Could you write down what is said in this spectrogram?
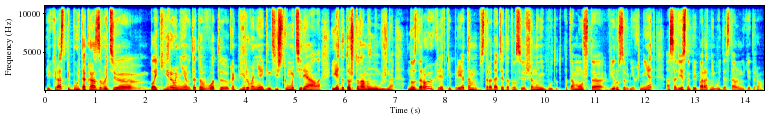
и как раз таки будет оказывать э, блокирование вот этого вот э, копирования генетического материала. И это то, что нам и нужно. Но здоровые клетки при этом страдать от этого совершенно не будут, потому что вируса в них нет, а, соответственно, препарат не будет доставлен в ядро.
